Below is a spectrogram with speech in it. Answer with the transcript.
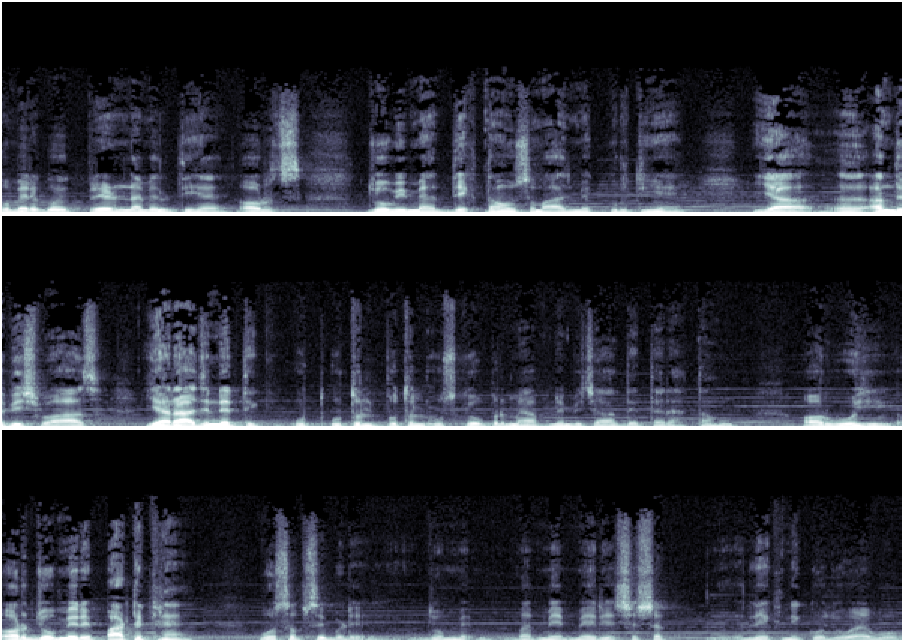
तो मेरे को एक प्रेरणा मिलती है, और जो भी मैं देखता हूँ समाज में कुर्तियाँ या अंधविश्वास या राजनीतिक उथल पुथल उसके ऊपर मैं अपने विचार देता रहता हूँ। और वही और जो मेरे पाठक हैं वो सबसे बड़े जो मे, मे, मेरे सशक्त लेखनी को जो है वो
